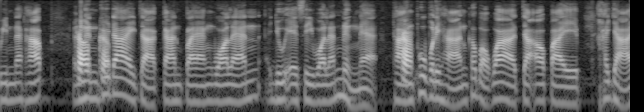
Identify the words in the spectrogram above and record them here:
วินนะครับครับเงินครัที่บได้จากการแปลงวอลเลน UAC วอลเลนหนึ่งเนี่ยทาคงรับผู้บริหารเขาบอกว่าจะเอาไปขยาย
